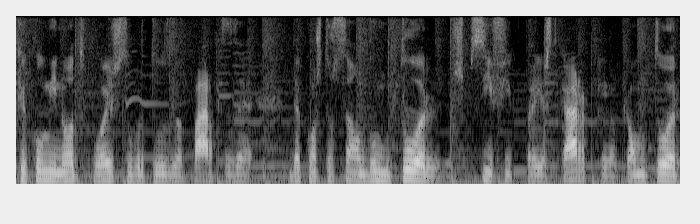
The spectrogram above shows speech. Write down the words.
que culminou depois, sobretudo, a parte da, da construção um motor específico para este carro, que, que é um motor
